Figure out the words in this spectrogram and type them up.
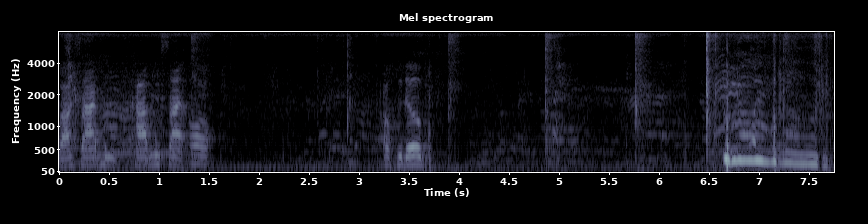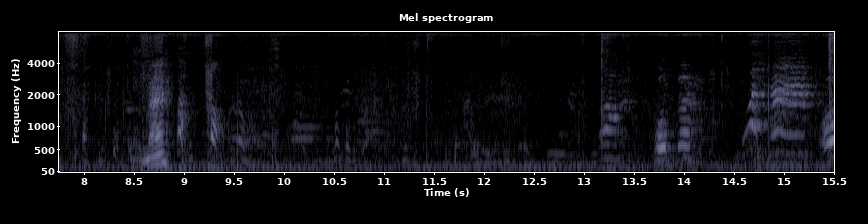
วางซ้ายมือขามือซ้ายออก เอาคือเดิมเห็นไหมหกเลยโอ้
